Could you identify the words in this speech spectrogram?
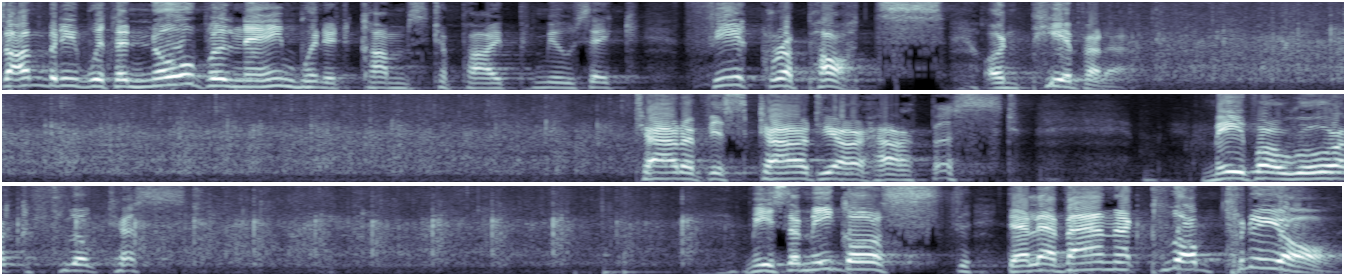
Somebody with a noble name when it comes to pipe music, Fiachra Potts on Pievera. Tara Viscardi, our harpist, Maeve O'Rourke, flautist, mis amigos de la Havana Club Trio.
